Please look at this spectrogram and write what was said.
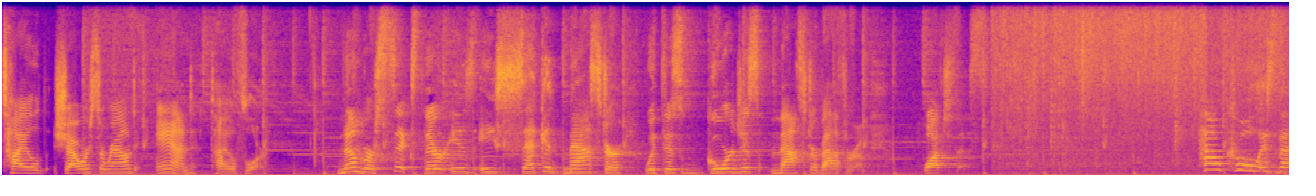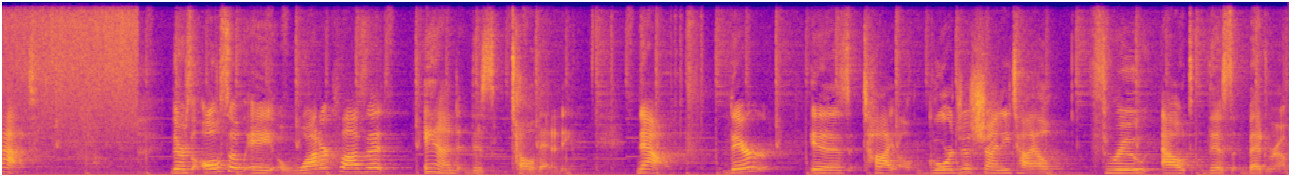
Tiled shower surround and tile floor. Number six, there is a second master with this gorgeous master bathroom. Watch this. How cool is that? There's also a water closet and this tall vanity. Now, there is tile, gorgeous shiny tile throughout this bedroom.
